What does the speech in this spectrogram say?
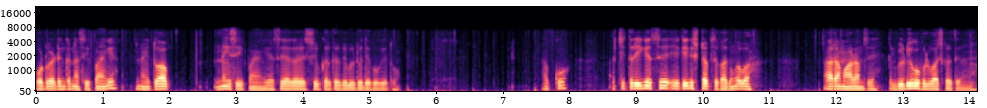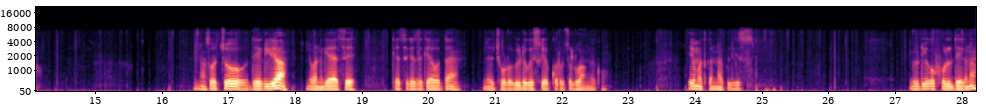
फ़ोटो एडिटिंग करना सीख पाएँगे। नहीं तो आप नहीं सीख पाएँगे, ऐसे अगर स्किप कर करके वीडियो देखोगे तो। आपको अच्छी तरीके से एक एक स्टेप सिखा दूँगा, वह। आराम आराम से। कल वीडियो को फुल वॉच करते रहना। ना सोचो, देख लिया, बन गया ऐसे। कैसे कैसे, क्या होता है? छोड़ो, वीडियो को स्केप करो, चलो आगे को। ये मत करना प्लीज़ वीडियो को फुल देखना।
